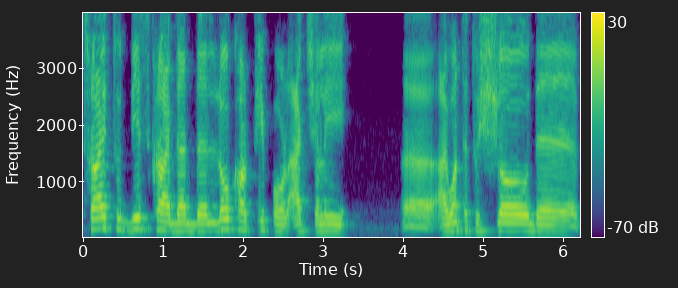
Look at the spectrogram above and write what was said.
try to describe that the local people actually, uh, I wanted to show the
